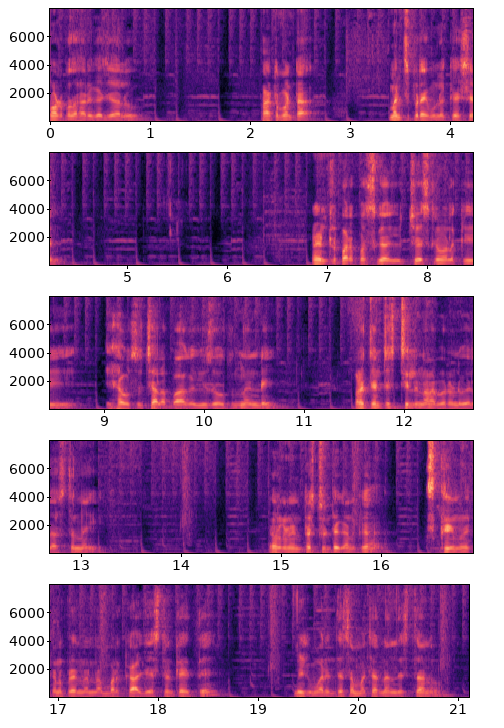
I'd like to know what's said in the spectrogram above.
నూట పదహారు గజాలు పటమట మంచి ప్రైమ్ లొకేషన్. రెంట్ల పర్పస్గా యూజ్ చేసుకునే వాళ్ళకి ఈ హౌస్ చాలా బాగా యూజ్ అవుతుందండి. ప్రజెంట్ స్టిల్ నలభై రెండు వేలు వస్తున్నాయి. ఎవరికైనా ఇంట్రెస్ట్ ఉంటే కనుక స్క్రీన్ మీద కనపడిన నా నెంబర్కి కాల్ చేసినట్లయితే మీకు మరింత సమాచారాన్ని అందిస్తాను.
